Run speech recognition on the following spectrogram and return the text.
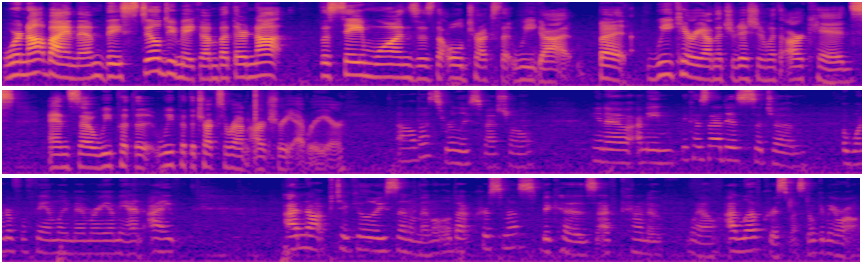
We're not buying them. They still do make them, but they're not the same ones as the old trucks that we got. But we carry on the tradition with our kids, and so we put the we put the trucks around our tree every year. Oh, that's really special. You know, I mean, because that is such a a wonderful family memory. I mean, I I'm not particularly sentimental about Christmas because I've kind of well, I love Christmas. Don't get me wrong.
